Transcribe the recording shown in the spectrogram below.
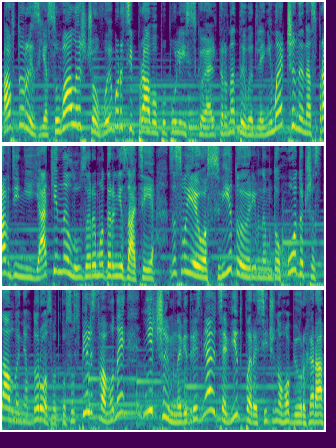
Автори з'ясували, що виборці правопопулістської альтернативи для Німеччини насправді ніякі не лузери модернізації за своєю освітою, рівнем доходу чи ставленням до розвитку суспільства. Вони нічим не відрізняються від пересічного бюргера.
